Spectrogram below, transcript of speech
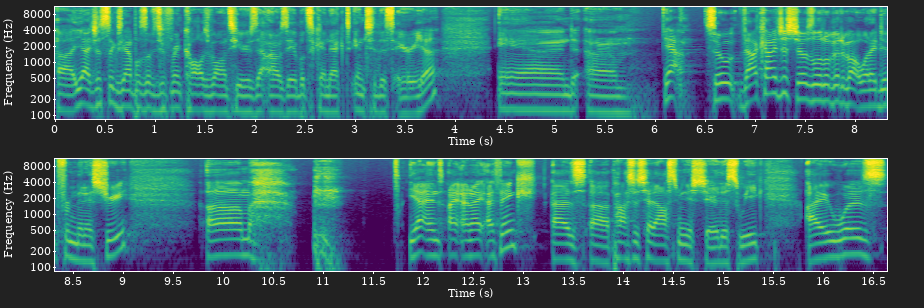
uh, yeah, just examples of different college volunteers that I was able to connect into this area. And um, yeah, so that kind of just shows a little bit about what I did for ministry. Um, yeah, and I, and I, I think as uh, Pastor Ted asked me to share this week, I was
